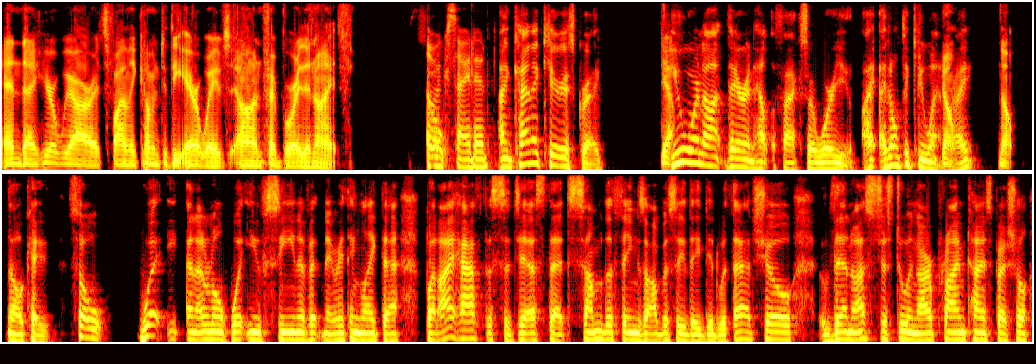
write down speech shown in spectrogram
And uh, here we are. It's finally coming to the airwaves on February the 9th. So, excited. I'm kind of curious, Greg. Yeah. You were not there in Halifax, or were you? I, I don't think you went, no, right? No. No. Okay. So what and i don't know what you've seen of it and everything like that but i have to suggest that some of the things obviously they did with that show then us just doing our primetime special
